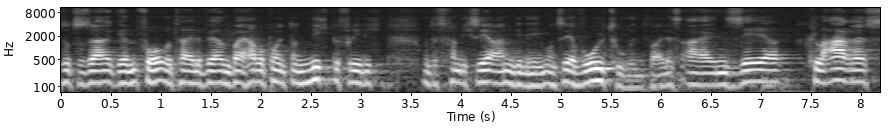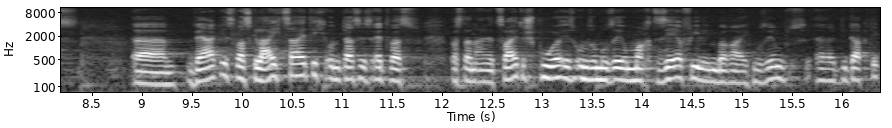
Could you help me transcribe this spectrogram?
sozusagen Vorurteile werden bei Haberpoint noch nicht befriedigt. Und das fand ich sehr angenehm und sehr wohltuend, weil es ein sehr klares äh, Werk ist, was gleichzeitig, und das ist etwas, was dann eine zweite Spur ist, unser Museum macht sehr viel im Bereich Museumsdidaktik.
